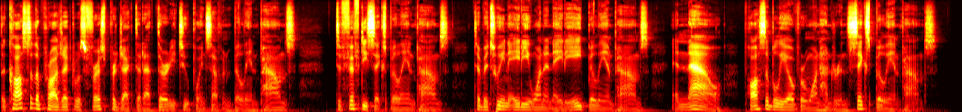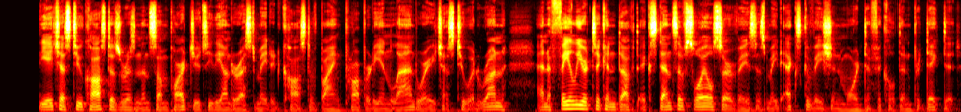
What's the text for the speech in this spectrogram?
The cost of the project was first projected at 32.7 billion pounds to 56 billion pounds to between 81 and 88 billion pounds, and now possibly over 106 billion pounds. The HS2 cost has risen in some part due to the underestimated cost of buying property and land where HS2 would run, and a failure to conduct extensive soil surveys has made excavation more difficult than predicted.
